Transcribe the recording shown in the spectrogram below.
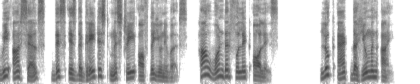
We ourselves, this is the greatest mystery of the universe. How wonderful it all is. Look at the human eye.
